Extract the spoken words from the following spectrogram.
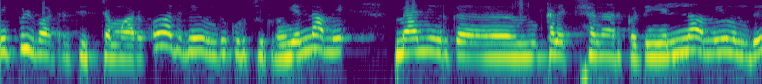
நிப்பிள் வாட்டர் சிஸ்டமாக இருக்கும். அதுவே வந்து குடிச்சுக்கிறோம். எல்லாமே மேன்யூர் க கலெக்ஷனாக இருக்கட்டும் எல்லாமே வந்து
